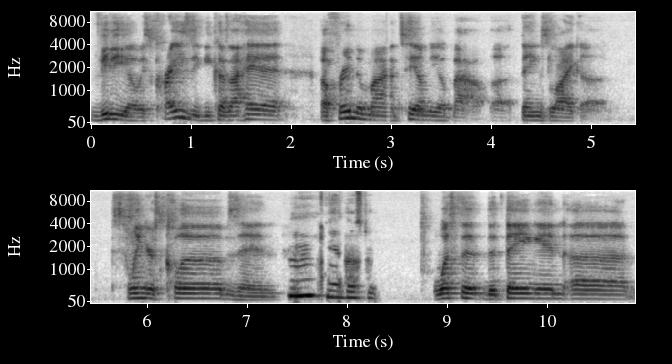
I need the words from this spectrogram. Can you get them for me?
video. It's crazy because I had a friend of mine tell me about uh, things like uh, swingers clubs and Mhm, Yeah, those two. what's the the thing in uh,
